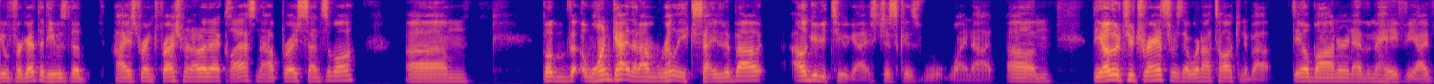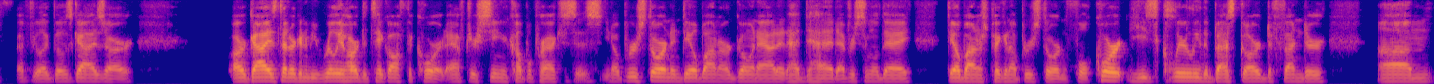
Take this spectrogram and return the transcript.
people forget that he was the highest ranked freshman out of that class, not Brice Sensabaugh. Um, but one guy that I'm really excited about, I'll give you two guys just because why not? Um, the other two transfers that we're not talking about, Dale Bonner and Evan Mahaffey, I I feel like those guys are are guys that are going to be really hard to take off the court after seeing a couple practices. You know, Bruce Thornton and Dale Bonner are going at it head to head every single day. Dale Bonner's picking up Bruce Thornton full court. He's clearly the best guard defender. Um,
